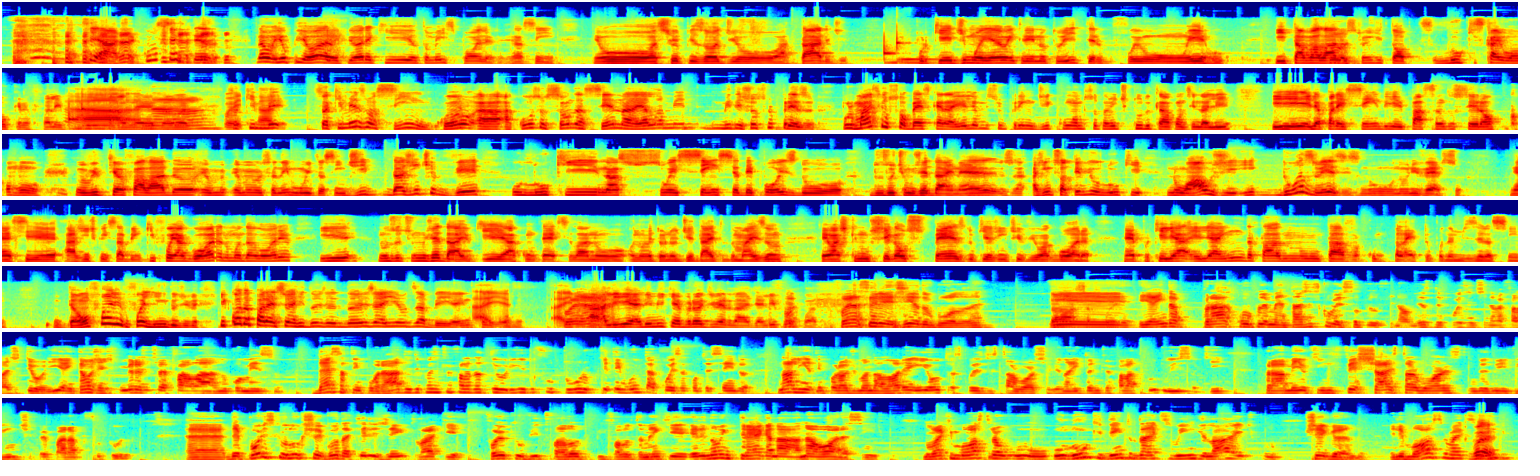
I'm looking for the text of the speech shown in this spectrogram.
você acha? Com certeza. Não, e o pior, o pior é que eu tomei spoiler. É assim, eu assisti o episódio à tarde, porque de manhã eu entrei no Twitter, foi um erro. E tava lá no Strange Topics, Luke Skywalker. Eu falei, puta ah, merda, Só que, me, só que mesmo assim, a, a, construção da cena, ela me, me deixou surpreso. Por mais que eu soubesse que era ele, eu me surpreendi com absolutamente tudo que estava acontecendo ali. E ele aparecendo e passando o cerol, como o Vitor tinha falado, eu, eu me emocionei muito, assim, de da gente ver o Luke na sua essência depois do, dos últimos Jedi, né? A gente só teve o Luke no auge e duas vezes no, no universo. Né, se a gente pensar bem, que foi agora no Mandalorian e nos últimos Jedi, o que acontece lá no, no Retorno de Jedi e tudo mais, eu, eu acho que não chega aos pés do que a gente viu agora, né, porque ele, ele ainda tá, não estava completo, podemos dizer assim. Então foi, foi lindo de ver. E quando aparece o R2D2, aí eu desabei, aí não tem Aí é- como. Aí, Foi a- Ali, ali me quebrou de verdade, ali foi, foda. Foi a cerejinha do bolo, né? Nossa, e, e ainda pra complementar, a gente começou pelo final mesmo, depois a gente ainda vai falar de teoria. Então, gente, primeiro a gente vai falar no começo dessa temporada e depois a gente vai falar da teoria do futuro, porque tem muita coisa acontecendo na linha temporal de Mandalorian e outras coisas de Star Wars chegando aí. Então a gente vai falar tudo isso aqui pra meio que fechar Star Wars em 2020 e preparar pro futuro. É, depois que o Luke chegou daquele jeito lá, que foi o que o Vitor falou e falou também, que ele não entrega na, na hora, assim, tipo, não é que mostra o, o Luke dentro da X-Wing lá e, tipo, chegando. Ele mostra uma X-Wing.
